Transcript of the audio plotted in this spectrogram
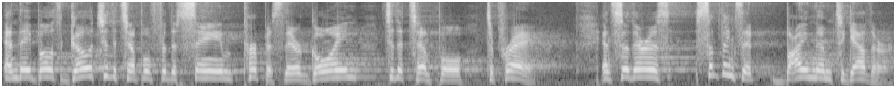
and they both go to the temple for the same purpose. They're going to the temple to pray. And so there is some things that bind them together.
